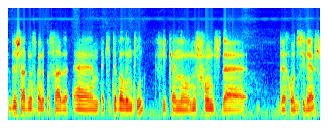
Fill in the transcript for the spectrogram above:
deixado na semana passada uh, a Quinta Valentim, que fica no, nos fundos da, da Rua dos Ilhéus,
